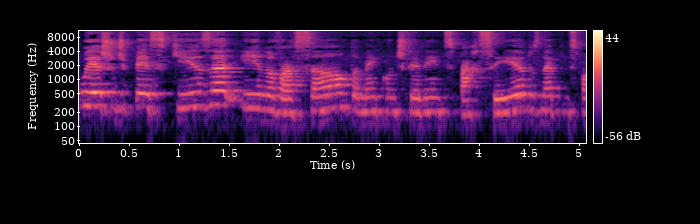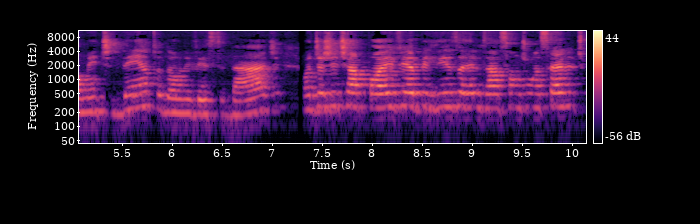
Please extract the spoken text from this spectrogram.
o eixo de pesquisa e inovação, também com diferentes parceiros, né, principalmente dentro da universidade, onde a gente apoia e viabiliza a realização de uma série de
